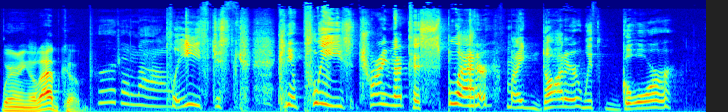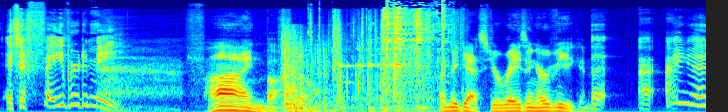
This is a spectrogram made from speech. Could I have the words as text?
wearing a lab coat. Brutalize. Please, just can you please try not to splatter my daughter with gore as a favor to me? Fine, Bongo. Let me guess, you're raising her vegan. I, I uh,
